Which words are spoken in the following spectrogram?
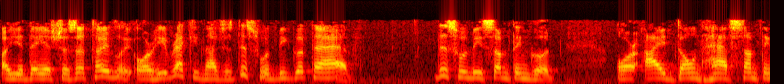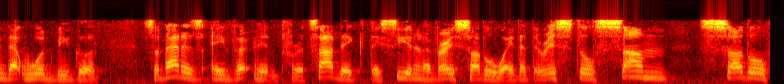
Or he recognizes this would be good to have. This would be something good or I don't have something that would be good. So that is a for a tzaddik, they see it in a very subtle way that there is still some subtle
